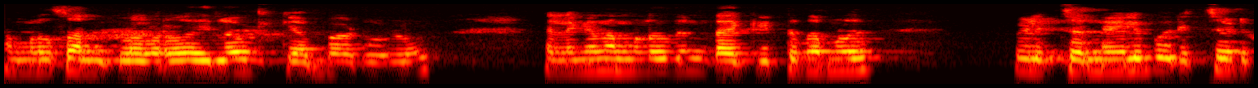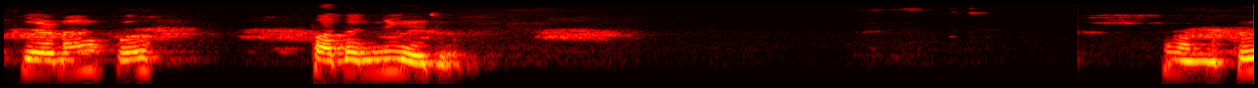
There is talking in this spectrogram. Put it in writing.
നമ്മൾ സൺഫ്ലവർ ഓയിൽ ഒഴിക്കാൻ പാടുള്ളൂ. അല്ലെങ്കിൽ ഇത് ഉണ്ടാക്കിയിട്ട് നമ്മൾ വെളിച്ചെണ്ണയിൽ പൊരിച്ചെടുക്കുകയാണ്. അപ്പോൾ പതഞ്ഞു വരും. നമുക്ക്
